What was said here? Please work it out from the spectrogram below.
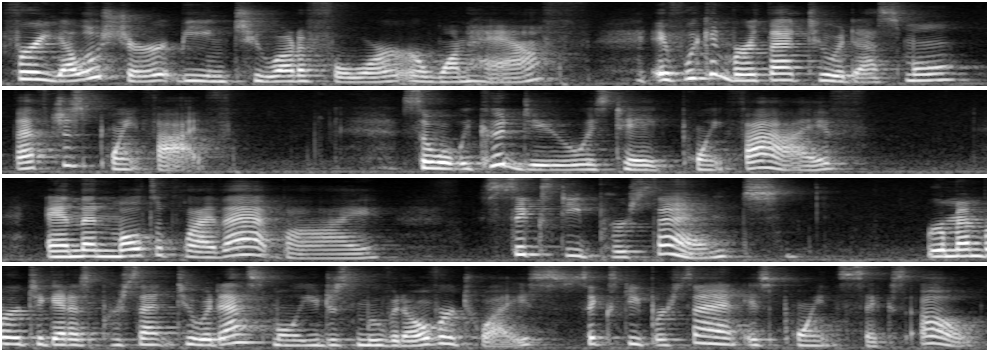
For a yellow shirt being 2 out of 4 or 1 half, if we convert that to a decimal, that's just 0.5. So what we could do is take 0.5 and then multiply that by 60%. Remember to get a percent to a decimal, you just move it over twice. 60% is 0.60.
